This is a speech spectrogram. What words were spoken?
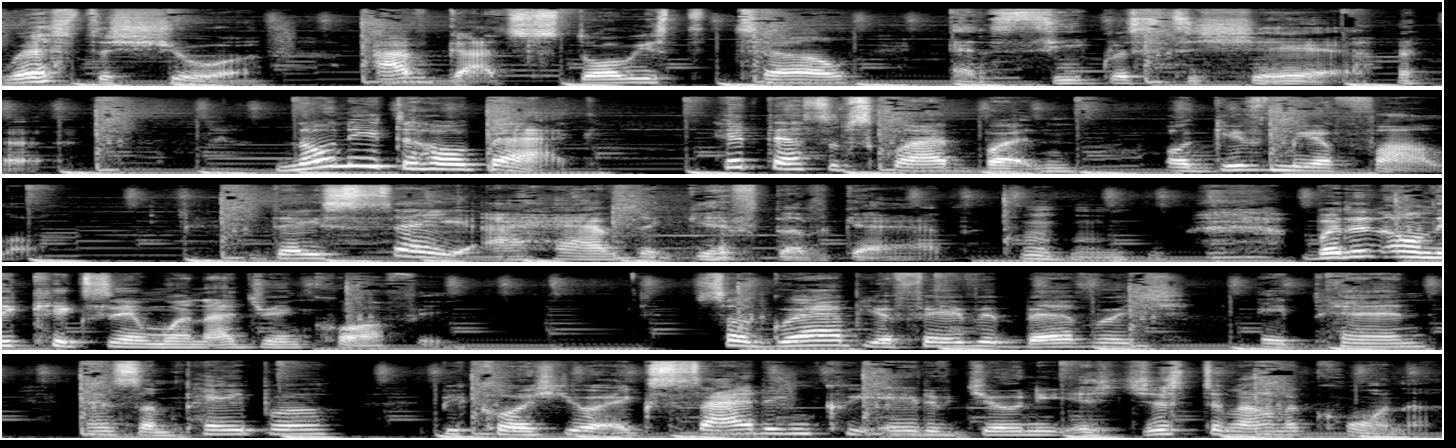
rest assured, I've got stories to tell and secrets to share. no need to hold back. Hit that subscribe button or give me a follow. They say I have the gift of gab, but it only kicks in when I drink coffee. So grab your favorite beverage, a pen, and some paper because your exciting creative journey is just around the corner.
